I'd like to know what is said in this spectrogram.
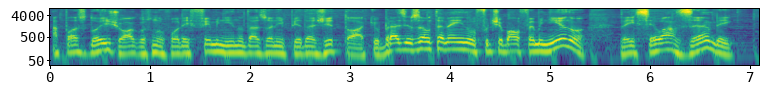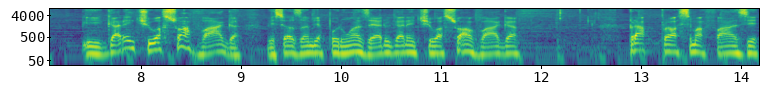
após dois jogos no vôlei feminino das Olimpíadas de Tóquio. O Brasilzão também no futebol feminino venceu a Zâmbia e garantiu a sua vaga. Venceu a Zâmbia por 1 a 0 e garantiu a sua vaga para a próxima fase,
